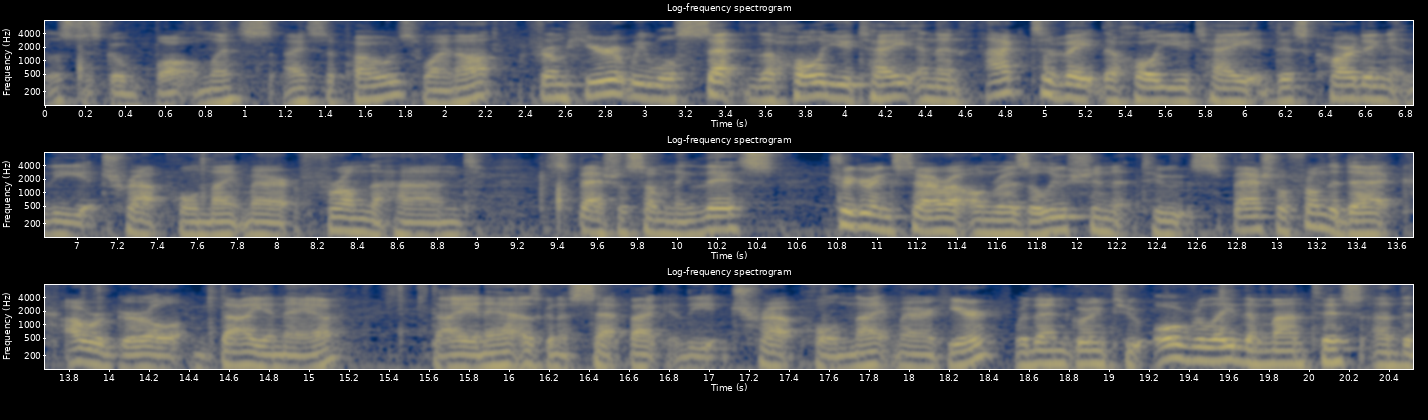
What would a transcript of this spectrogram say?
let's just go bottomless, I suppose. Why not? From here, we will set the Holeutea and then activate the Holeutea, discarding the Trap Hole Nightmare from the hand, special summoning this, triggering Sera on resolution to special from the deck our girl Dionaea. Dionaea is going to set back the Trap Hole Nightmare here. We're then going to overlay the Mantis and the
